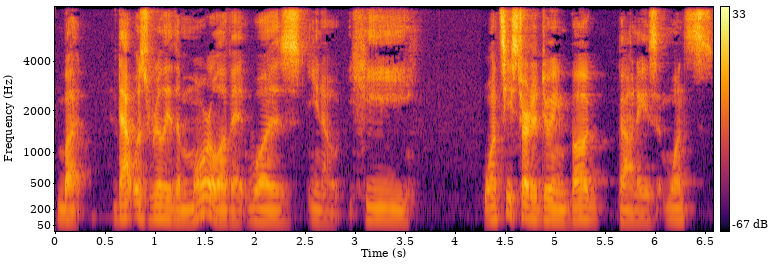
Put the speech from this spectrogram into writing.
but that was really the moral of it. Was you know he once he started doing bug bounties, once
